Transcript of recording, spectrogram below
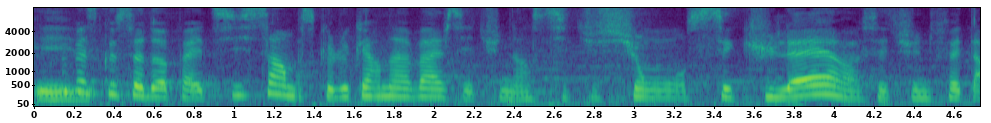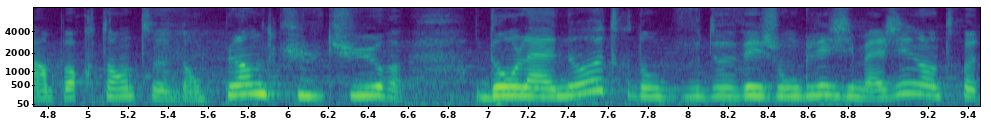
Et Oui, Parce que ça doit pas être si simple, parce que le carnaval, c'est une institution séculaire, c'est une fête importante dans plein de cultures, dont la nôtre. Donc vous devez jongler, j'imagine, entre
